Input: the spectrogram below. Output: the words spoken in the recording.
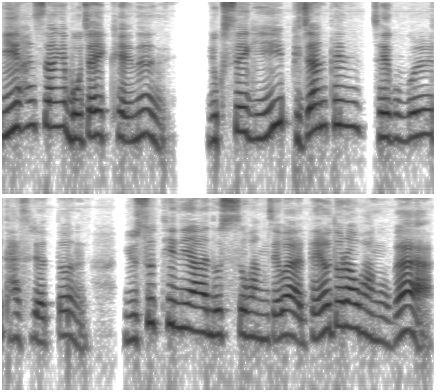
이 한 쌍의 모자이크에는 6세기 비잔틴 제국을 다스렸던 유스티니아누스 황제와 데오도라 황후가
